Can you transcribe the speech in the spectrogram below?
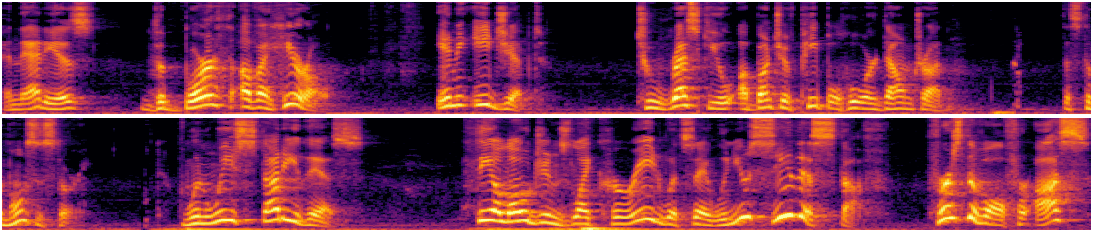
and that is the birth of a hero in Egypt to rescue a bunch of people who are downtrodden. That's the Moses story. When we study this, theologians like Currid would say, when you see this stuff, first of all, for us,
